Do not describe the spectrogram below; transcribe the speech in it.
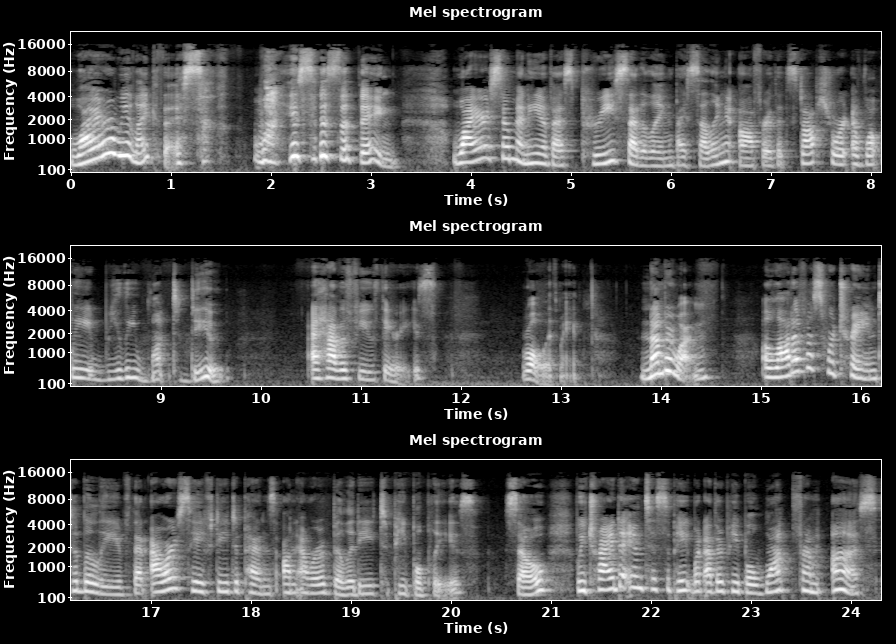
why are we like this? why is this a thing? Why are so many of us pre settling by selling an offer that stops short of what we really want to do? I have a few theories. Roll with me. Number one, a lot of us were trained to believe that our safety depends on our ability to people please. So, we try to anticipate what other people want from us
